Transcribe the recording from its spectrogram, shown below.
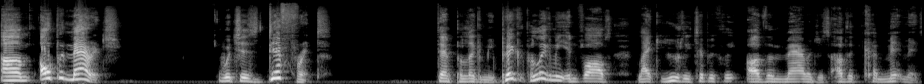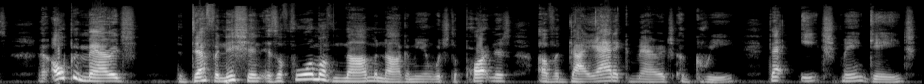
Um, open marriage, which is different than polygamy. Polygamy involves, like usually typically, other marriages, other commitments. An open marriage, the definition is a form of non-monogamy in which the partners of a dyadic marriage agree that each may engage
